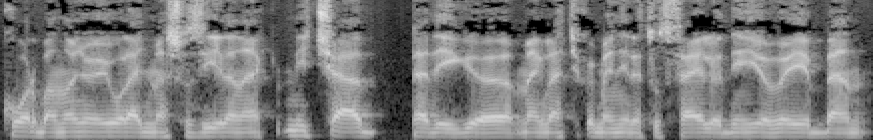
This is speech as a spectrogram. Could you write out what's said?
korban nagyon jól egymáshoz illenek, Mitchell pedig meglátjuk, hogy mennyire tud fejlődni jövő évben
